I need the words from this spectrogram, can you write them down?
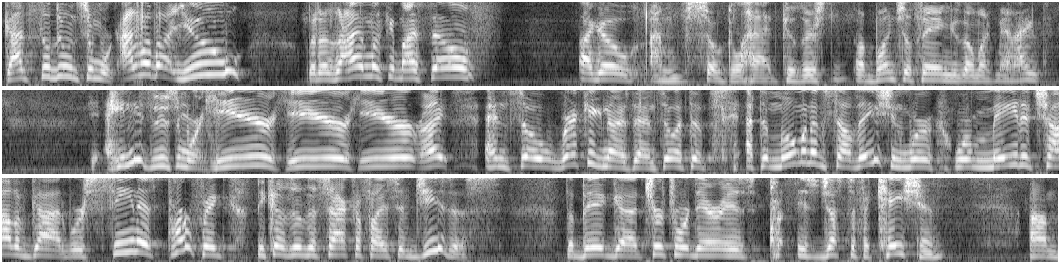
God's still doing some work. I don't know about you, but as I look at myself, I go, I'm so glad because there's a bunch of things. I'm like, man, I he needs to do some work here, here, here, right? And so recognize that. And so at the at the moment of salvation, we're we're made a child of God. We're seen as perfect because of the sacrifice of Jesus. The big uh, church word there is is justification. Um,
